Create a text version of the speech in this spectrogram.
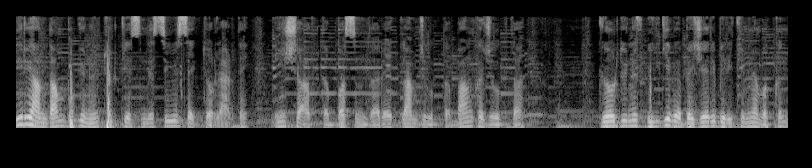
Bir yandan bugünün Türkiye'sinde sivil sektörlerde, inşaatta, basında, reklamcılıkta, bankacılıkta gördüğünüz bilgi ve beceri birikimine bakın.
